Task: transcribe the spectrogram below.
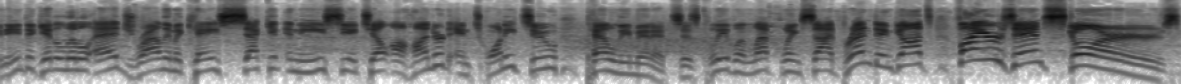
We need to get a little edge. Riley McKay second in the ECHL, 122 penalty minutes. As Cleveland left wing side, Brendan Gaunce fires and scores.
